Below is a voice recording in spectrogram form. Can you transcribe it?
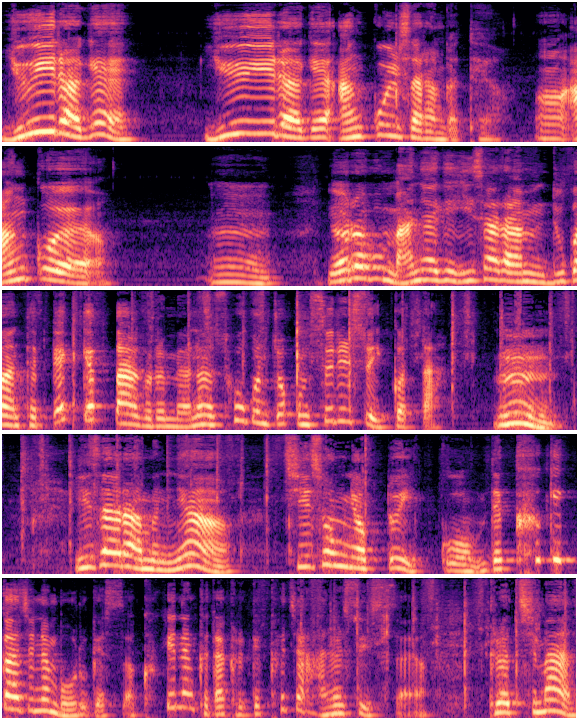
유일하게 유일하게 안 꼬일 사람 같아요. 어, 안 꼬여요. 음. 여러분 만약에 이 사람 누구한테 뺏겼다 그러면은 속은 조금 쓰릴 수 있겠다. 음. 이 사람은요. 지속력도 있고 근데 크기까지는 모르겠어. 크기는 그닥 그렇게 크지 않을 수 있어요. 그렇지만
